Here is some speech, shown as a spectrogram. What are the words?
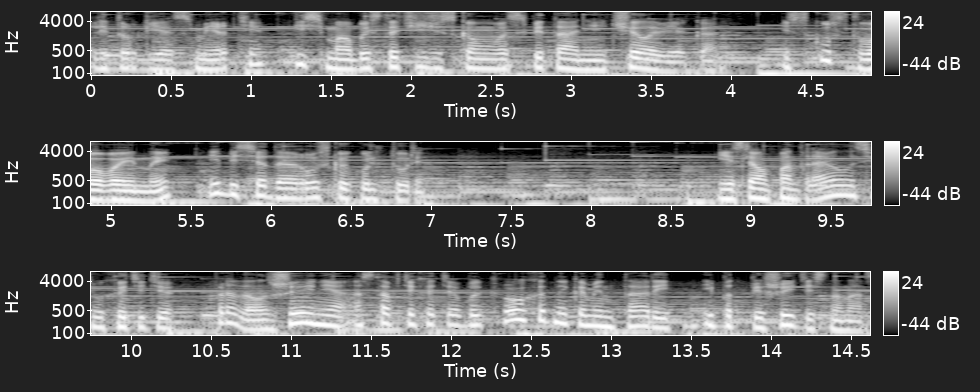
«Литургия смерти», «Письма об эстетическом воспитании человека», «Искусство войны» и «Беседа о русской культуре». Если вам понравилось и вы хотите продолжения, оставьте хотя бы крохотный комментарий и подпишитесь на нас.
